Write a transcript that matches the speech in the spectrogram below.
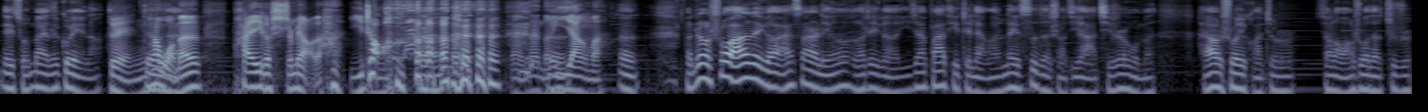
内存卖的贵呢。对，你看我们拍一个十秒的一兆，那能一样吗？嗯，反正说完这个 S 二零和这个一加八 T 这两个类似的手机啊，其实我们还要说一款，就是像老王说的，就是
